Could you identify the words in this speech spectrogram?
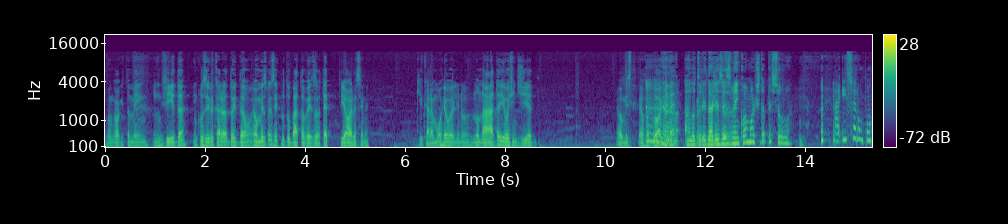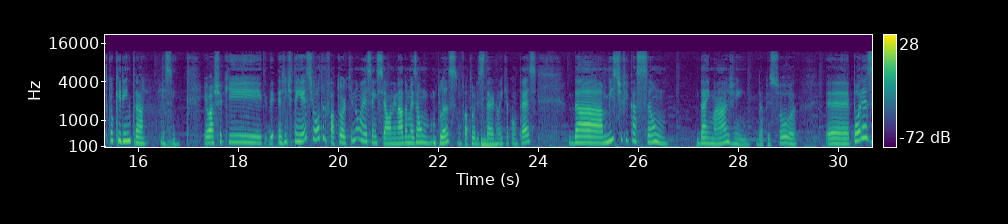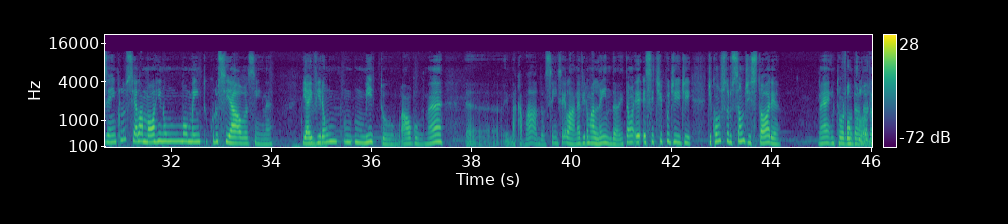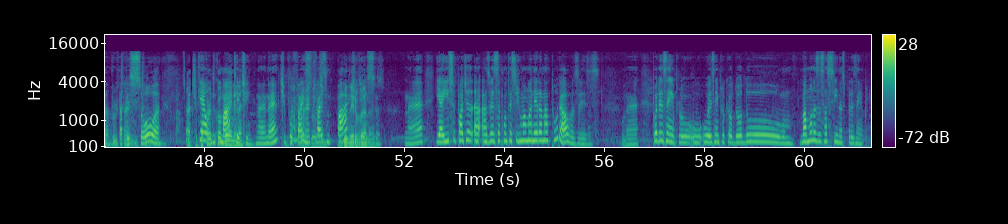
Van Gogh também, em vida, inclusive o cara era doidão. É o mesmo exemplo do Bá, talvez até pior, assim, né? Que o cara morreu ali no, no nada e hoje em dia é o, é o Van Gogh, Ah, né? A notoriedade às vezes vem com a morte da pessoa. Ah, isso era um ponto que eu queria entrar, assim. Eu acho que a gente tem esse outro fator, que não é essencial nem nada, mas é um, um plus, um fator externo aí que acontece, da mistificação da imagem da pessoa. É, por exemplo, se ela morre num momento crucial, assim, né? E aí vira um, um- um mito, algo, né? é, inacabado, assim, sei lá, né? Vira uma lenda. Então, esse tipo de, de, de construção de história, né? Em torno da, da, da pessoa, Ah, tipo que é Kurt o Cobain, né? marketing, né? né? Tipo, faz, do- faz parte disso, né? E aí isso pode, às vezes, acontecer de uma maneira natural, às vezes. Né? Por exemplo, o, o exemplo que eu dou do Mamonas Assassinas, por exemplo.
